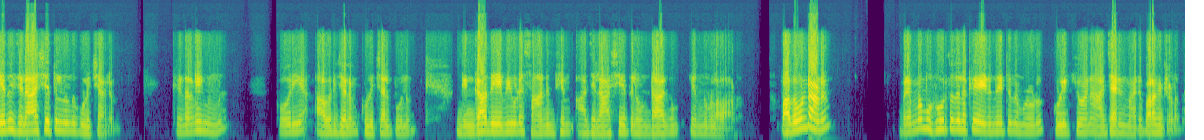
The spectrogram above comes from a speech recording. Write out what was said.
ഏത് ജലാശയത്തിൽ നിന്ന് കുളിച്ചാലും കിണറിൽ നിന്ന് കോരിയ ആ ഒരു ജലം കുളിച്ചാൽ പോലും ഗംഗാദേവിയുടെ സാന്നിധ്യം ആ ജലാശയത്തിൽ ഉണ്ടാകും എന്നുള്ളതാണ്. അപ്പൊ അതുകൊണ്ടാണ് ബ്രഹ്മമുഹൂർത്തത്തിലൊക്കെ എഴുന്നേറ്റ് നമ്മളോട് കുളിക്കുവാൻ ആചാര്യന്മാർ പറഞ്ഞിട്ടുള്ളത്.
